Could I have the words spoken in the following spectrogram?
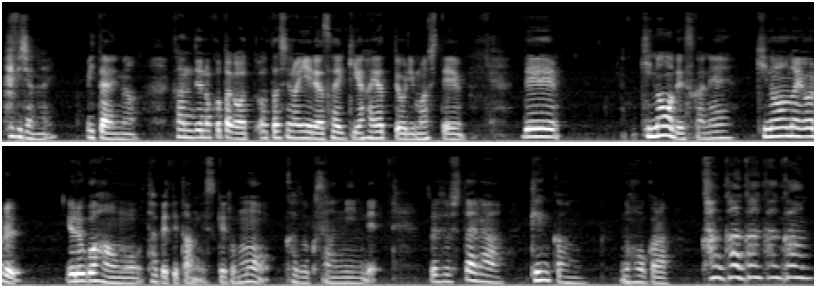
ヘビじゃない？みたいな感じのことが私の家では最近流行っておりまして。で昨日ですかね。昨日の夜夜ご飯を食べてたんですけども家族3人で。そそしたら玄関の方からカンカンカンカンカン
